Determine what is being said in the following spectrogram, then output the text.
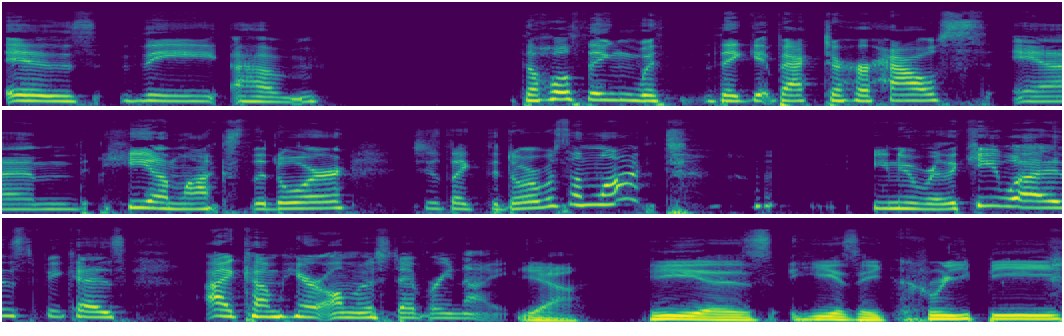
Is the um the whole thing with they get back to her house and he unlocks the door. She's like, the door was unlocked. he knew where the key was because I come here almost every night. Yeah. He is he is a creepy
